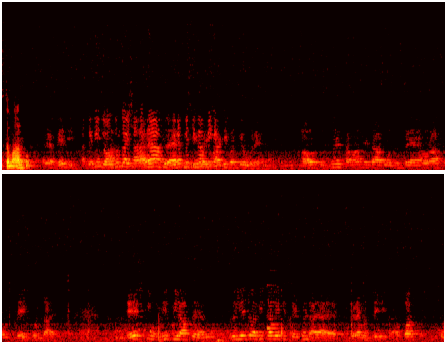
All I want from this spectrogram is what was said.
इस्तेमाल हो। तो ये जो अभी कल एक स्टेटमेंट आया है गृह मंत्री जी का वक्त। तो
